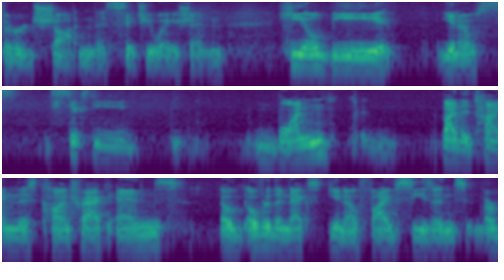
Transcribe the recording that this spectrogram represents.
third shot in this situation he'll be, you know, 61 by the time this contract ends over the next, you know, five seasons, or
